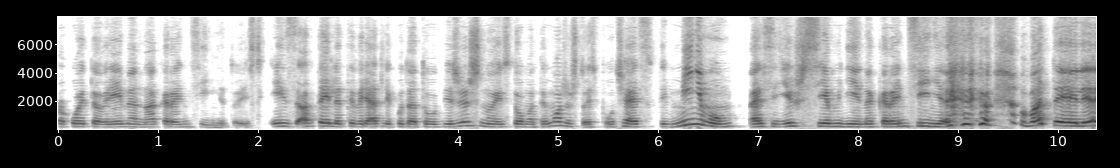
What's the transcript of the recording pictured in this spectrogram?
какое-то время на карантине. То есть из отеля ты вряд ли куда-то убежишь, но из дома ты можешь. То есть получается, ты минимум сидишь 7 дней на карантине в отеле,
